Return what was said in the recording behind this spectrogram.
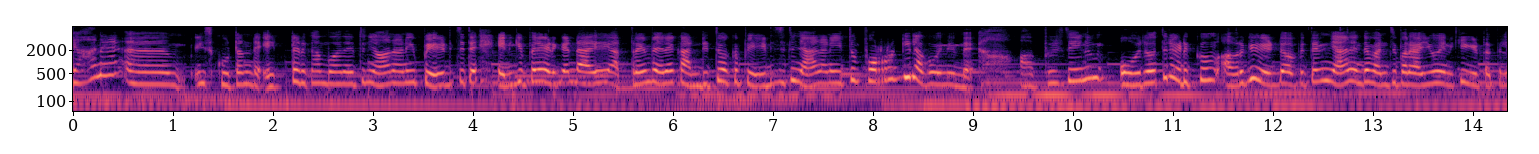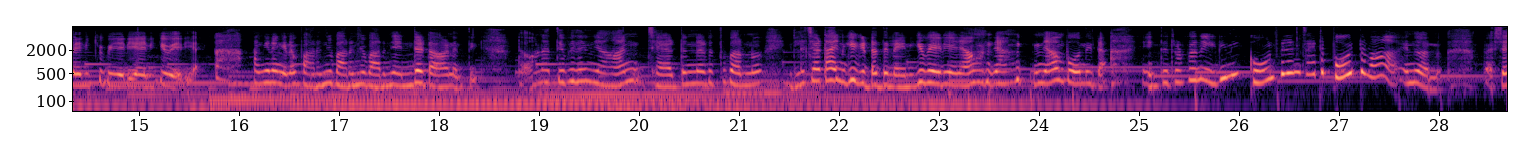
ഞാൻ ഈ സ്കൂട്ടറിന്റെ എട്ടെടുക്കാൻ പോകുന്നതായിട്ട് ഞാനാണെങ്കിൽ പേടിച്ചിട്ട് എനിക്കിപ്പോൾ എടുക്കേണ്ടായി അത്രയും പേരെ കണ്ടിട്ടും ഒക്കെ പേടിച്ചിട്ട് ഞാനാണെങ്കിൽ ഏറ്റവും പുറകിലാണ് പോയി നിന്നേ. അപ്പോഴത്തേനും ഓരോരുത്തരും എടുക്കും അവർക്ക് കിട്ടും. അപ്പോഴത്തേനും ഞാൻ എന്റെ മനസ്സിൽ പറയാം അയ്യോ എനിക്ക് കിട്ടത്തില്ല എനിക്ക് പേടിയാ എനിക്ക് പേടിയാ. അങ്ങനെ അങ്ങനെ പറഞ്ഞ് പറഞ്ഞ് പറഞ്ഞ് എന്റെ ടേൺ എത്തി. ടേൺ എത്തിയപ്പോഴത്തേക്കും ഞാൻ ചേട്ടന്റെ അടുത്ത് പറഞ്ഞു ഇല്ല ചേട്ടാ എനിക്ക് കിട്ടത്തില്ല എനിക്ക് പേടിയാണ് ഞാൻ ഞാൻ ഞാൻ പോകുന്നില്ല. എന്റെ അടുത്ത് പറഞ്ഞു ഇനി നീ കോൺഫിഡൻസ് ആയിട്ട് പോയിട്ട് വാ എന്ന് പറഞ്ഞു. പക്ഷെ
